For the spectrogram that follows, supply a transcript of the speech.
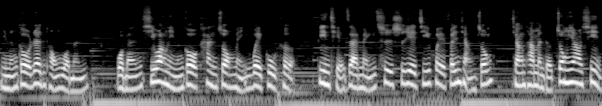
你能够认同我们。我们希望你能够看重每一位顾客，并且在每一次事业机会分享中，将他们的重要性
